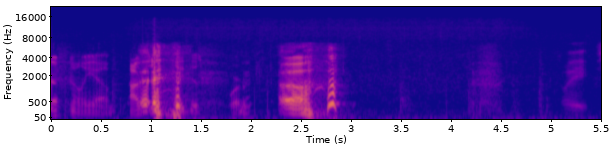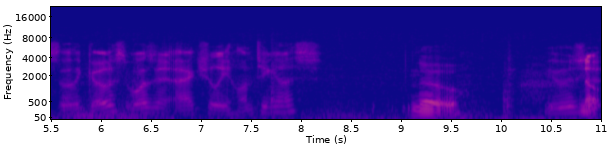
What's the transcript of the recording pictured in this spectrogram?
definitely am. I've just played this before. Oh. Wait, so the ghost wasn't actually hunting us? no. He was. No. ju-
